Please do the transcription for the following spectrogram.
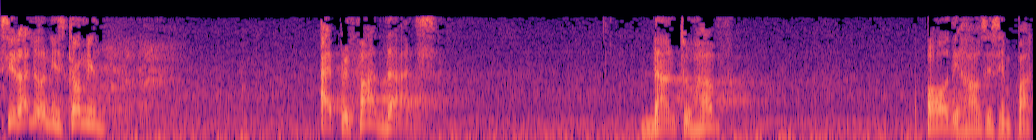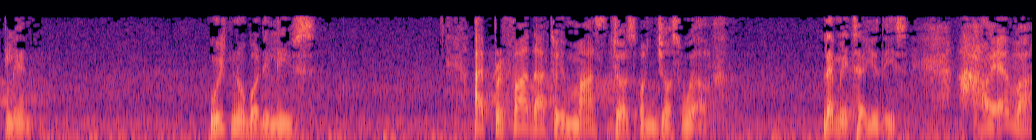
Sierra Leone is coming. I prefer that than to have all the houses in Park Lane, which nobody lives. I prefer that to amass just unjust wealth. Let me tell you this. However,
